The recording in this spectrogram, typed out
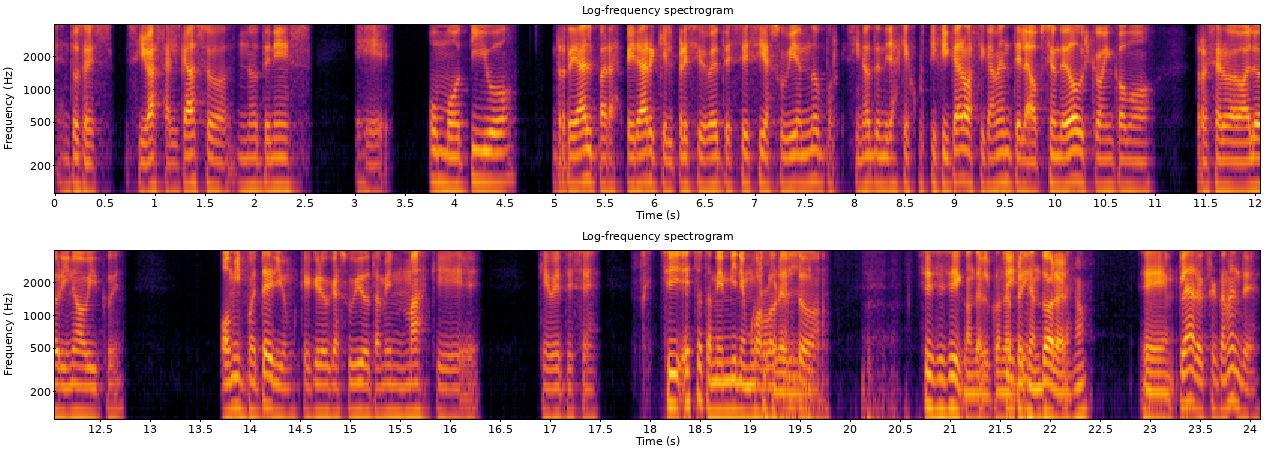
Entonces, si vas al caso, no tenés eh, un motivo real para esperar que el precio de BTC siga subiendo, porque si no tendrías que justificar básicamente la opción de Dogecoin como reserva de valor y no Bitcoin. O mismo Ethereum, que creo que ha subido también más que, que BTC. Sí, esto también viene mucho por, el... Sí, sí, sí, contra el, contra el precio en dólares, ¿no? Eh, claro, exactamente.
